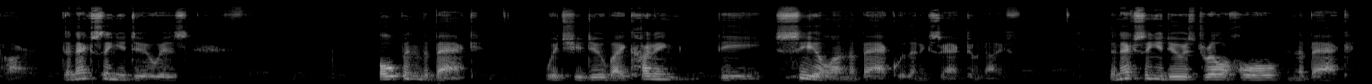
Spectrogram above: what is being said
car. The next thing you do is open the back, which you do by cutting the seal on the back with an X-Acto knife. The next thing you do is drill a hole in the back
